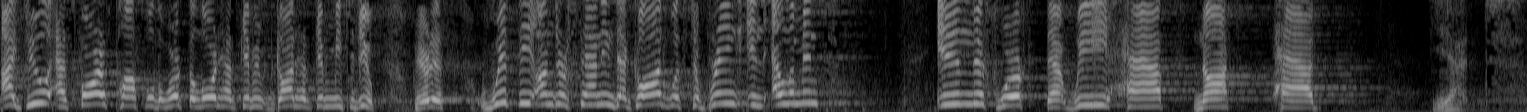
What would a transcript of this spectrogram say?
I do as far as possible the work the Lord has given, God has given me to do. Here it is. With the understanding that God was to bring an element in this work that we have not had yet.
